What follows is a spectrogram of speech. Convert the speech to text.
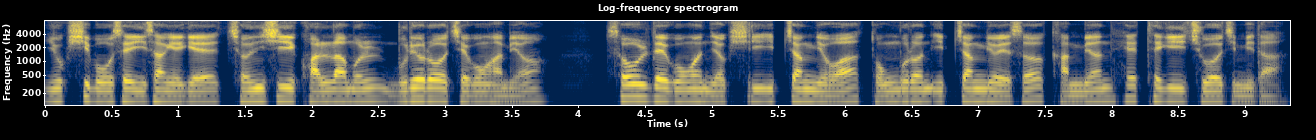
65세 이상에게 전시 관람을 무료로 제공하며 서울대공원 역시 입장료와 동물원 입장료에서 감면 혜택이 주어집니다.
